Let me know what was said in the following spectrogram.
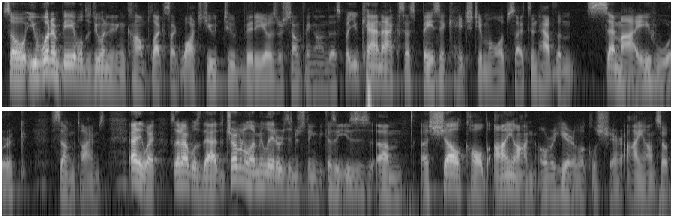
So you wouldn't be able to do anything complex like watch YouTube videos or something on this, but you can access basic HTML websites and have them semi-work sometimes. Anyway, so that was that. The terminal emulator is interesting because it uses um, a shell called Ion over here, local share Ion. So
